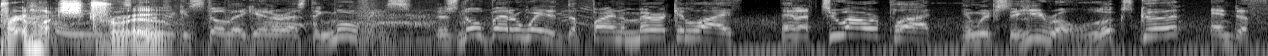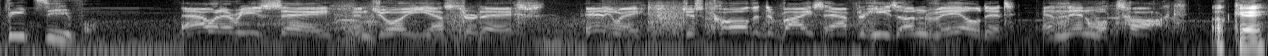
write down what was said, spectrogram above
Pretty much true. country can still make interesting movies. There's no better way to define American life than a two-hour plot in which the hero looks good and defeats evil. Ah, whatever you say. Enjoy yesterday. Anyway, just call the device after he's unveiled it, and then we'll talk. Okay.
